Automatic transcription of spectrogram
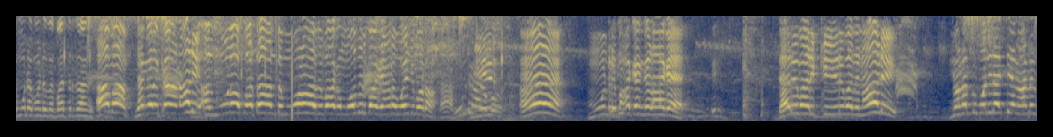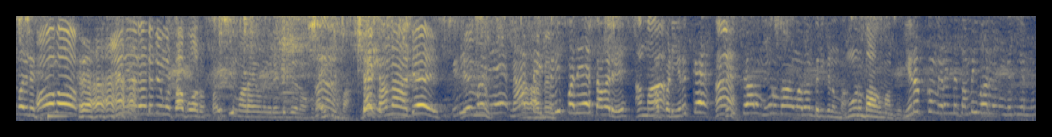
மூட்டை கொண்டு வாங்கு. ஆமாம் எங்களுக்கான நாடு. அது மூணா போட்டா அந்த மூணாவது பாகம் முதல் பாகம் ஒழிஞ்சு போடும் ஆ, மூன்று பாகங்களாக தருமருக்கு இருபது நாடு. எனக்கு பதினெட்டு, எங்க அண்ணனுக்கு பதினெட்டு. ஆமாம் இது ரெண்டுத்தையும் கொடுத்தா போதும். பைத்தியமாடா இவனுக்கு ரெண்டு பேரும். டேய் கண்ணா டேய். பிரிப்பதே நாட்டை பிரிப்பதே தவறு. அப்படி இருக்க பிரிச்சாலும் மூணு பாகமா தான் பிரிக்கணுமா? மூணு பாகமா இருக்கும் இரண்டு தம்பி பாருங்க கதி என்ன?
